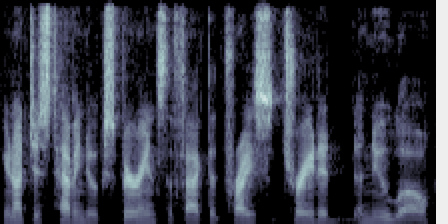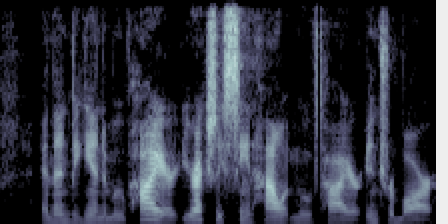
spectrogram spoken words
You're not just having to experience the fact that price traded a new low and then began to move higher. You're actually seeing how it moved higher intra-bar.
